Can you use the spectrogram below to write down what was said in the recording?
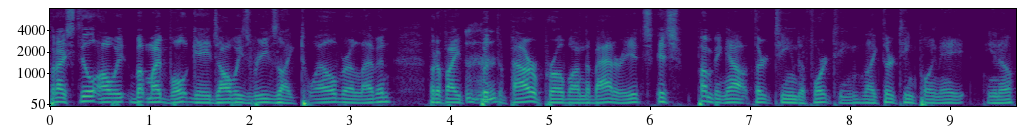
but I still always but my volt gauge always reads like 12 or 11, but if I Mm-hmm. put the power probe on the battery, it's it's pumping out 13 to 14, like 13.8, you know.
